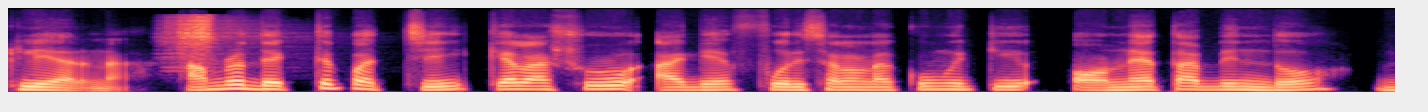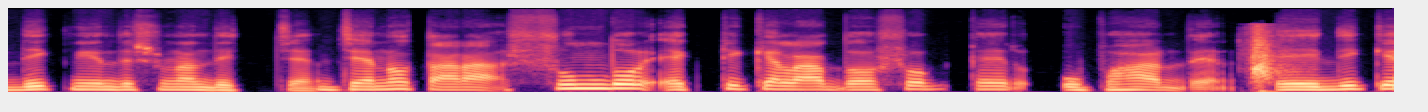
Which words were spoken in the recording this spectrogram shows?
ক্লিয়ার না। আমরা দেখতে পাচ্ছি খেলা শুরু আগে পরিচালনা কমিটি ও নেতাবৃন্দ দিক নির্দেশনা দিচ্ছেন, যেন তারা সুন্দর একটি খেলা দর্শকদের উপহার দেন। এইদিকে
